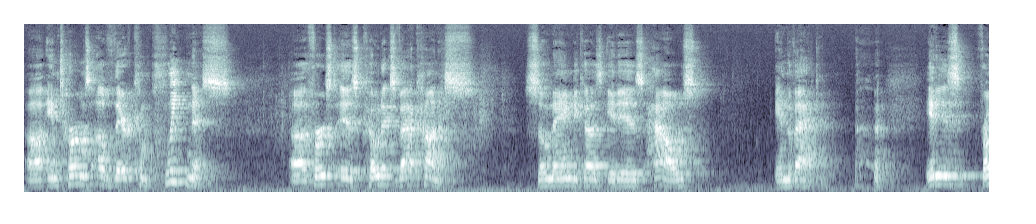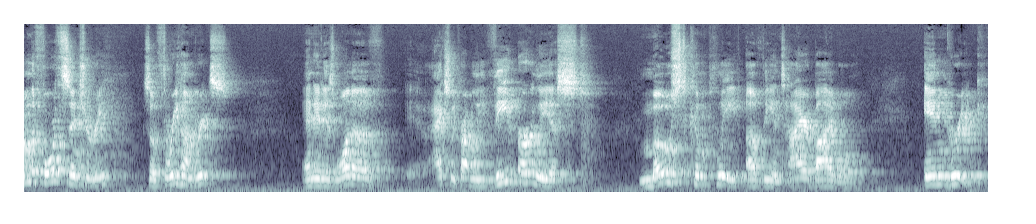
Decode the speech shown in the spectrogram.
uh, in terms of their completeness. Uh, the first is Codex Vaticanus, so named because it is housed in the Vatican. it is from the fourth century, so 300s, and it is one of, actually, probably the earliest, most complete of the entire Bible in Greek.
